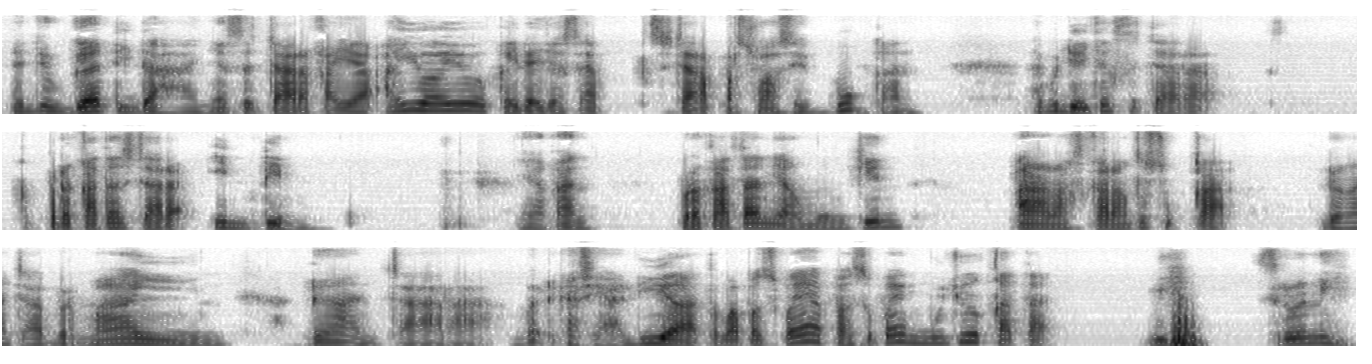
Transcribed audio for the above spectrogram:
Dan juga tidak hanya secara kayak ayo ayo kayak diajak secara persuasif bukan. Tapi diajak secara pendekatan secara intim. Ya kan? Pendekatan yang mungkin anak-anak sekarang tuh suka dengan cara bermain dengan cara berkasih hadiah atau apa supaya apa? Supaya muncul kata wih seru nih.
